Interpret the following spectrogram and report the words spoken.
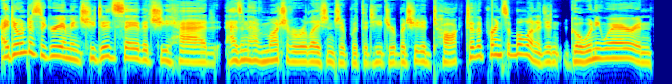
I don't disagree. I mean, she did say that she had hasn't have much of a relationship with the teacher, but she did talk to the principal, and it didn't go anywhere. And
